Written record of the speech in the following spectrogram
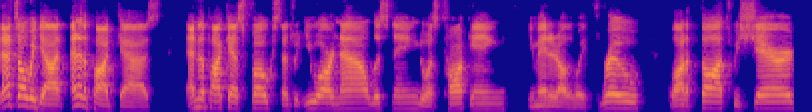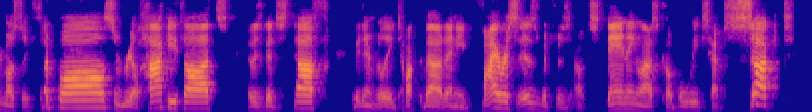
that's all we got. End of the podcast. End of the podcast, folks. That's what you are now listening to us talking. You made it all the way through. A lot of thoughts we shared, mostly football, some real hockey thoughts. It was good stuff. We didn't really talk about any viruses, which was outstanding. Last couple weeks have sucked.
